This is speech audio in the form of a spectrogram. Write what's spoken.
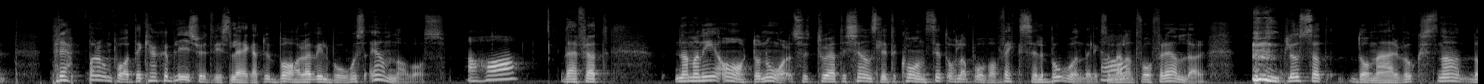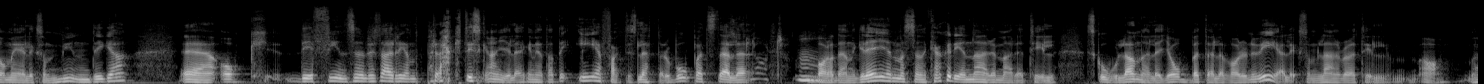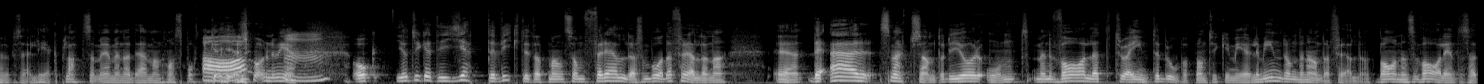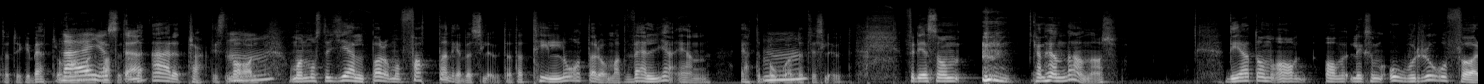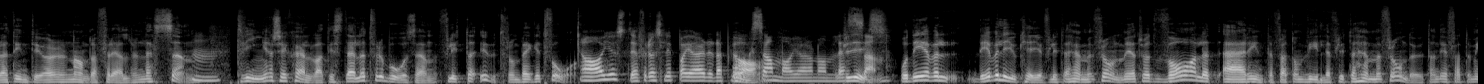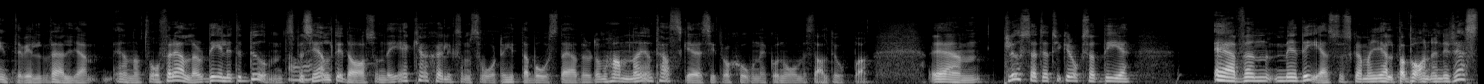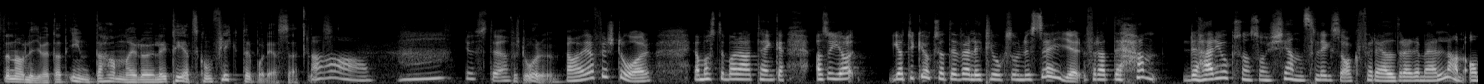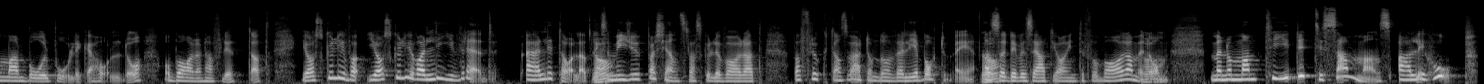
preppa dem på att det kanske blir så i ett visst läge att du bara vill bo hos en av oss. Jaha. Därför att när man är 18 år så tror jag att det känns lite konstigt att hålla på att vara växelboende liksom, Ja. mellan två föräldrar. Plus att de är vuxna, de är liksom myndiga. Eh, och det finns en rent praktisk angelägenhet att det är faktiskt lättare att bo på ett ställe, bara den grejen. Men sen kanske det är närmare till skolan eller jobbet eller vad det nu är. Liksom, närmare till ja, höll jag på att säga, lekplatsen, men jag menar där man har sportgrejer. Ja. vad det nu är. Och jag tycker att det är jätteviktigt att man som föräldrar, som båda föräldrarna, det är smärtsamt och det gör ont, men valet tror jag inte beror på att man tycker mer eller mindre om den andra föräldern. Barnens val är inte så att jag tycker bättre om mamma eller pappa, utan det. är ett praktiskt val. Och man måste hjälpa dem att fatta det beslutet, att tillåta dem att välja en, ett boende till slut. För det som kan hända annars, det är att de av, av liksom oro för att inte göra den andra föräldern ledsen Mm. tvingar sig själva att istället för att bo hos en flytta ut från bägge två. Ja, just det. För att slippa göra det där plågsamma och göra någon ledsen. Precis. Och det är, väl, det är väl okej att flytta hemifrån, men jag tror att valet är inte för att de ville flytta hemifrån då, utan det är för att de inte vill välja en av två föräldrar. Och det är lite dumt, speciellt idag som det är kanske liksom svårt att hitta bostäder och de hamnar i en taskigare situation ekonomiskt alltihopa. Ehm, plus att jag tycker också att det Även med det så ska man hjälpa barnen i resten av livet att inte hamna i lojalitetskonflikter på det sättet. Ah, mm, just det. Förstår du? Ja, jag förstår. Jag måste bara tänka, alltså jag, jag tycker också att det är väldigt klokt som du säger, för att det, han, det här är också en sån känslig sak föräldrar emellan, om man bor på olika håll då, och barnen har flyttat. Jag skulle ju vara, jag skulle ju vara livrädd, ärligt talat. Liksom Ja. Min djupa känsla skulle vara att vad fruktansvärt om de väljer bort mig, Ja. alltså det vill säga att jag inte får vara med Ja. dem. Men om man tidigt tillsammans, allihop,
